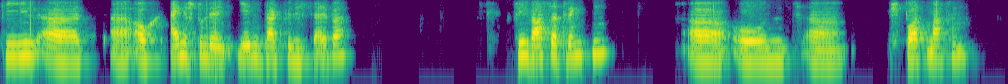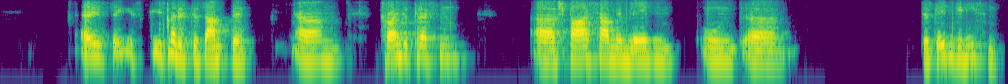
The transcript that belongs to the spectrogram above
viel, äh, äh, auch eine Stunde jeden Tag für sich selber, viel Wasser trinken äh, und äh, Sport machen. Es ist, mal das Gesamte. Ähm, Freunde treffen, äh, Spaß haben im Leben und das Leben genießen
